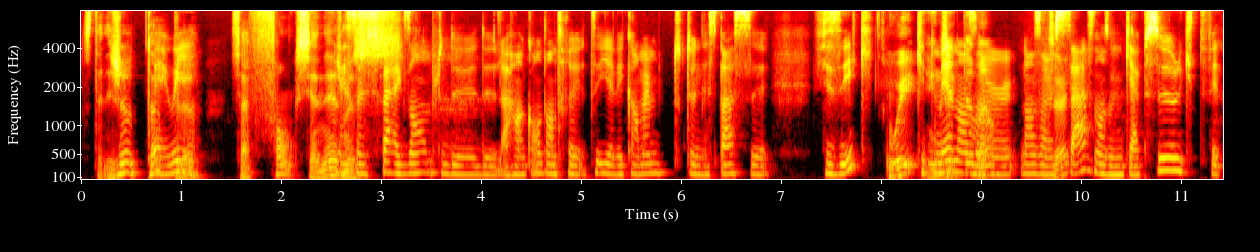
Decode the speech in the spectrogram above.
c'était déjà top, Ben oui. là. Ça fonctionnait. me C'est un super exemple de, de la rencontre entre, tu sais, il y avait quand même tout un espace euh, physique Oui, qui te met dans un, dans un sas, dans une capsule, qui te fait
